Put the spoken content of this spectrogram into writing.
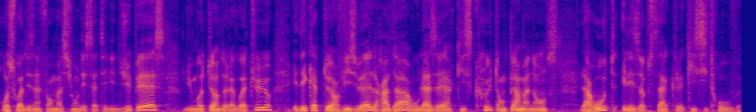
reçoit des informations des satellites GPS, du moteur de la voiture et des capteurs visuels, radars ou lasers qui scrutent en permanence la route et les obstacles qui s'y trouvent.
